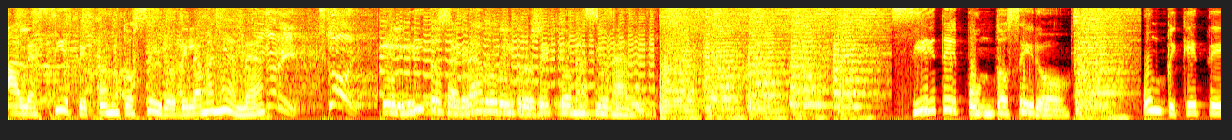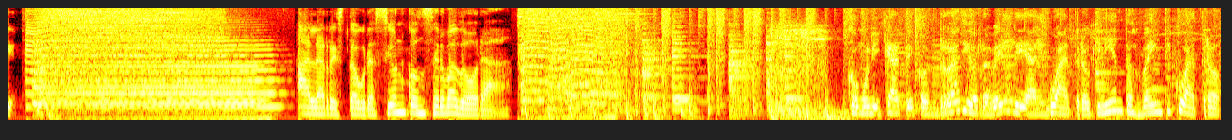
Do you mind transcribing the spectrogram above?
a las 7.0 de la mañana, el grito sagrado del proyecto nacional. 7.0. Un piquete a la restauración conservadora. Comunicate con Radio Rebelde al 4524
